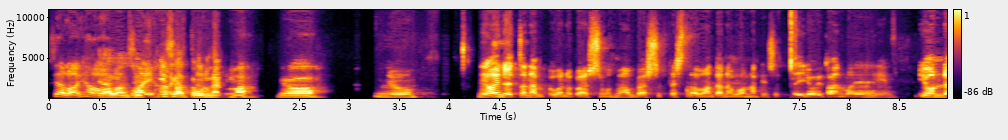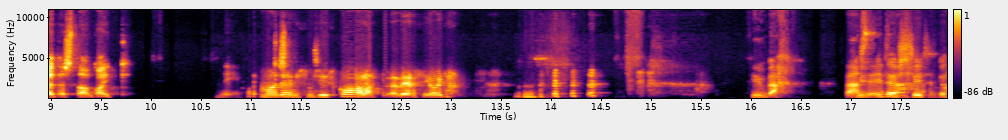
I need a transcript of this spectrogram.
Siellä on ihan Siellä on siis kisatunnelma. Joo. Joo. Niin aina ei tänä vuonna päässyt, mutta mä oon päässyt testaamaan tänä vuonnakin sitten joitain lajeja. Niin. Jonne testaa kaikki. Niin. Mä oon tehnyt semmoisia skaalattuja versioita. Mm. Hyvä. Pääsee Miten sitten?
